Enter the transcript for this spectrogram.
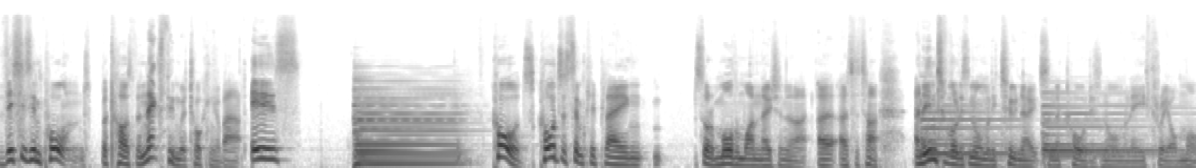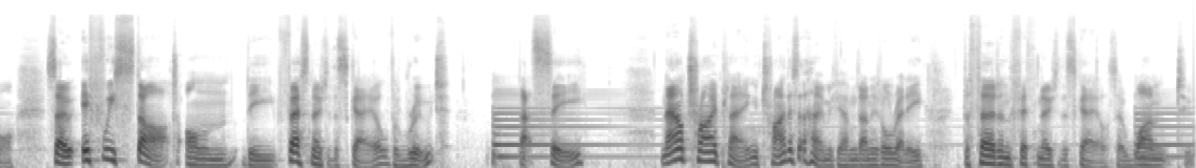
This is important because the next thing we're talking about is chords. Chords are simply playing sort of more than one note uh, at a time. An interval is normally two notes and a chord is normally three or more. So if we start on the first note of the scale, the root, that's C, now try playing, try this at home if you haven't done it already, the third and the fifth note of the scale. So one, two,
